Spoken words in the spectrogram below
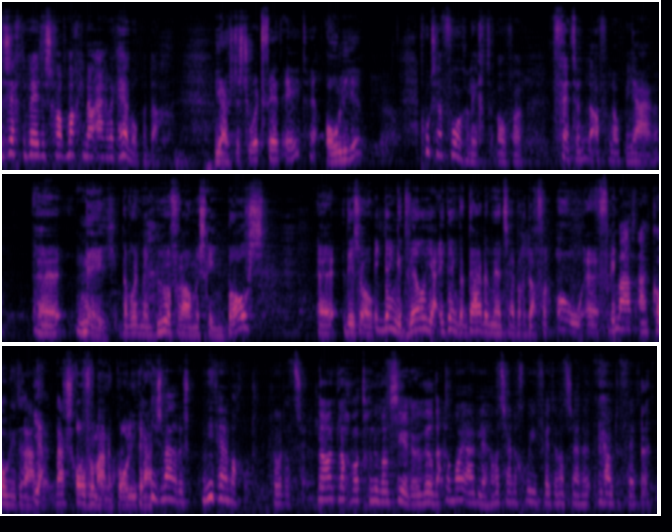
zegt de wetenschap, mag je nou eigenlijk hebben op een dag? Juist een soort vet eet, hè, oliën. Goed zijn voorgelicht over vetten de afgelopen jaren. Eh, nee, dan wordt mijn buurvrouw misschien boos. Eh, het is ook, ik denk het wel, ja. Ik denk dat daardoor mensen hebben gedacht van, oh, eh fris. Maat aan koolhydraten. Ja, daar overmaat aan koolhydraten. Die waren dus niet helemaal goed, zo dat zeggen. Nou, het lag wat genuanceerder. We wilden Ik kan mooi uitleggen, wat zijn de goede vetten, wat zijn de foute vetten?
